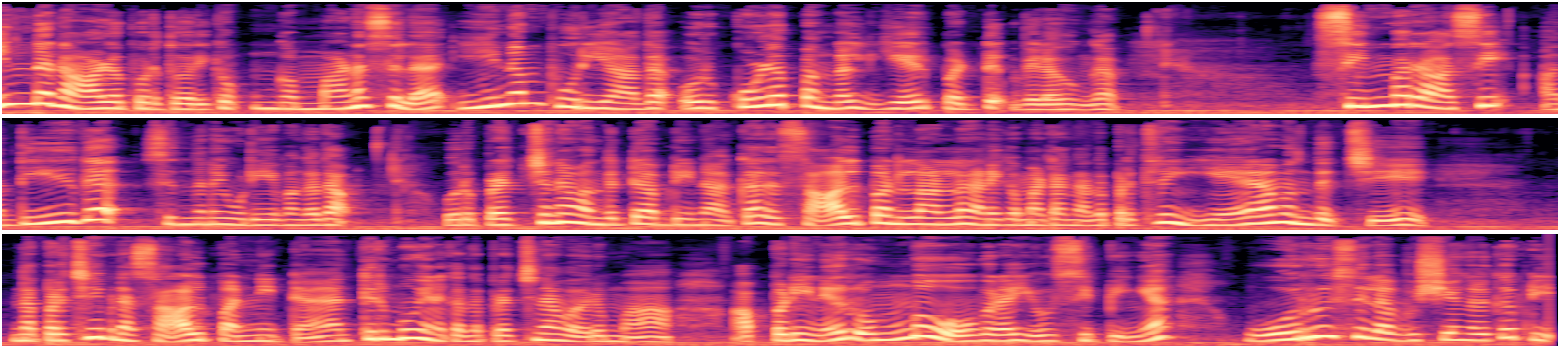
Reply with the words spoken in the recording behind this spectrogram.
இந்த நாளை பொறுத்த வரைக்கும் உங்கள் மனசில் இனம் புரியாத ஒரு குழப்பங்கள் ஏற்பட்டு விலகுங்க. சிம்ம ராசி அதீத சிந்தனை உடையவங்க தான். ஒரு பிரச்சனை வந்துட்டு அப்படின்னாக்கா அதை சால்வ் பண்ணலான்லாம் நினைக்க மாட்டாங்க. அந்த பிரச்சனை ஏன் வந்துச்சு? இந்த பிரச்சனை இப்போ நான் சால்வ் பண்ணிட்டேன். திரும்பவும் எனக்கு அந்த பிரச்சனை வருமா? அப்படின்னு ரொம்ப ஓவராக யோசிப்பீங்க. ஒரு சில விஷயங்களுக்கு அப்படி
